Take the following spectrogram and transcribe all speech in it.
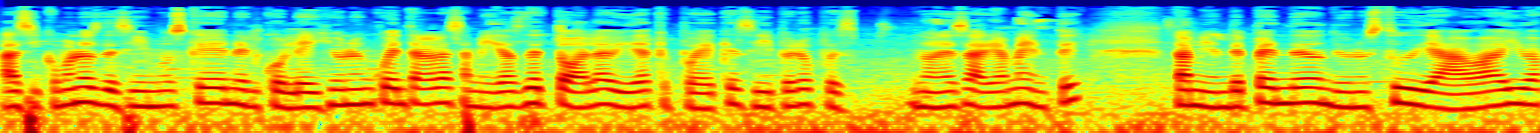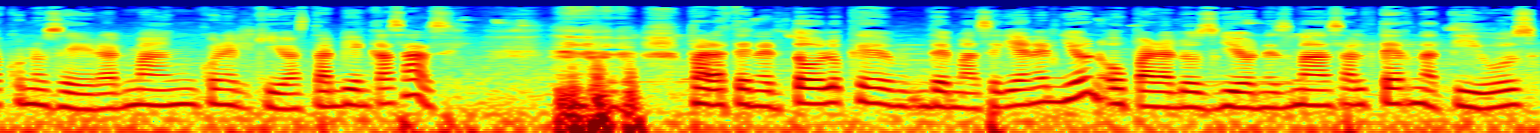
así como nos decimos que en el colegio uno encuentra a las amigas de toda la vida, que puede que sí, pero pues no necesariamente, también depende de donde uno estudiaba, iba a conocer al man con el que iba a estar bien casarse, para tener todo lo que demás seguía en el guion, o para los guiones más alternativos,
